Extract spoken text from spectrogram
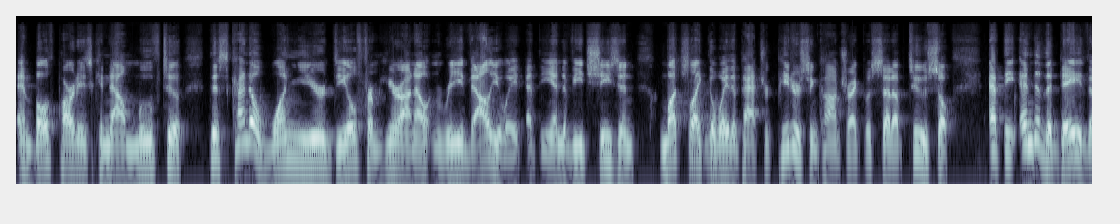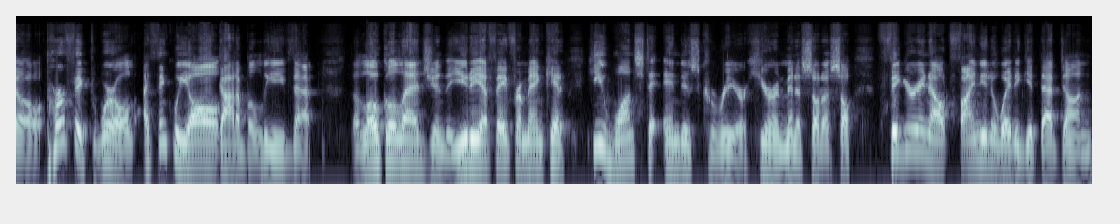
and both parties can now move to this kind of one year deal from here on out and reevaluate at the end of each season, much like the mm-hmm. way the Patrick Peterson contract was set up too. So at the end of the day, though, perfect world, I think we all got to believe that the local legend, the UDFA from Mankato. He wants to end his career here in Minnesota. So figuring out, finding a way to get that done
